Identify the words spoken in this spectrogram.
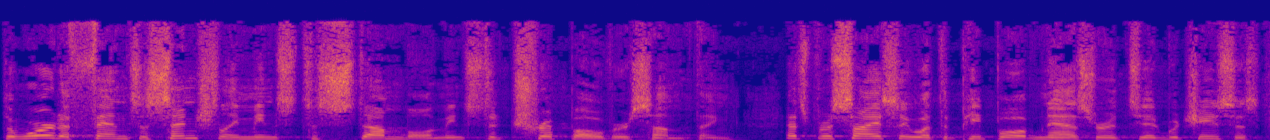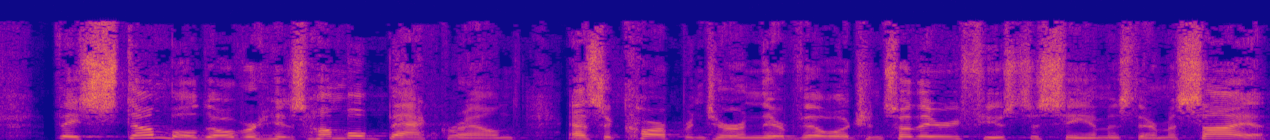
The word offense essentially means to stumble, it means to trip over something. That's precisely what the people of Nazareth did with Jesus. They stumbled over his humble background as a carpenter in their village, and so they refused to see him as their Messiah.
